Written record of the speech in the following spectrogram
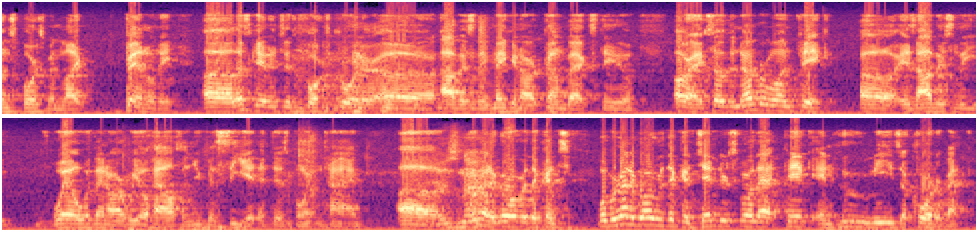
unsportsmanlike penalty. Uh, let's get into the fourth quarter. Uh, obviously, making our comeback still. All right, so the number one pick uh, is obviously well within our wheelhouse, and you can see it at this point in time. Uh, we're going to go over the cont- well, we're going to go over the contenders for that pick and who needs a quarterback.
